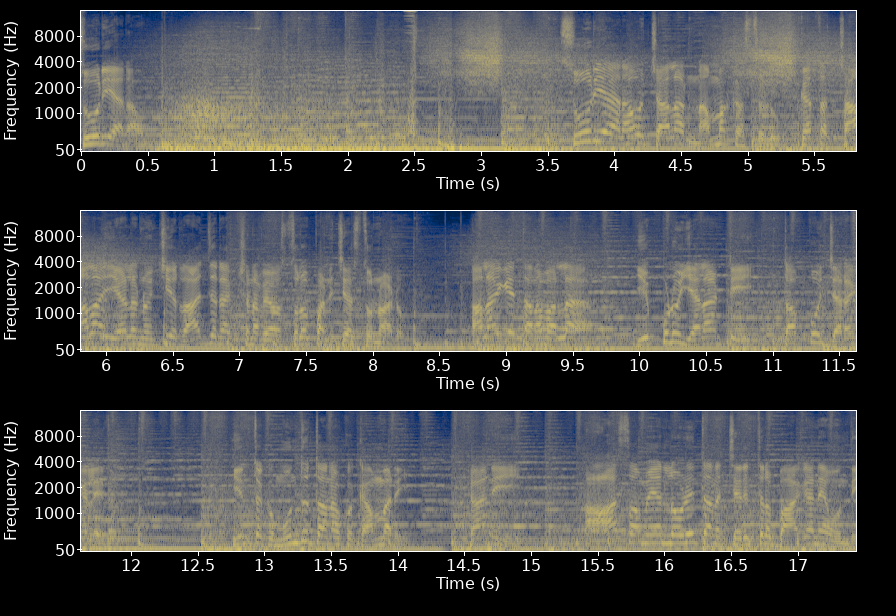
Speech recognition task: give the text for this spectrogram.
సూర్యారావు. సూర్యారావు చాలా నమ్మకస్తుడు. గత చాలా ఏళ్ళ నుంచి రాజ్య రక్షణ వ్యవస్థలో పనిచేస్తున్నాడు. అలాగే తన వల్ల ఎప్పుడూ ఎలాంటి తప్పు జరగలేదు. ఇంతకు ముందు తన ఒక కమ్మరి. కానీ ఆ సమయంలోనే తన చరిత్ర బాగానే ఉంది.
